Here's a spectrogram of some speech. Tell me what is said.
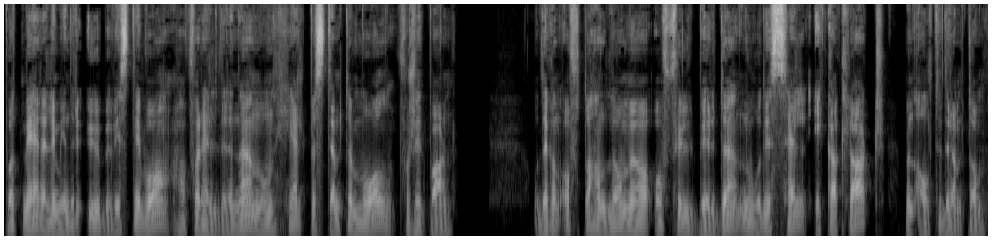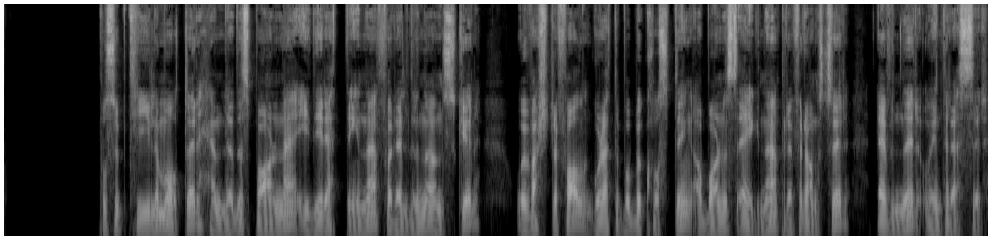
På et mer eller mindre ubevisst nivå har foreldrene noen helt bestemte mål for sitt barn, og det kan ofte handle om å fullbyrde noe de selv ikke har klart, men alltid drømt om. På subtile måter henledes barnet i de retningene foreldrene ønsker, og i verste fall går dette på bekostning av barnets egne preferanser, evner og interesser.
